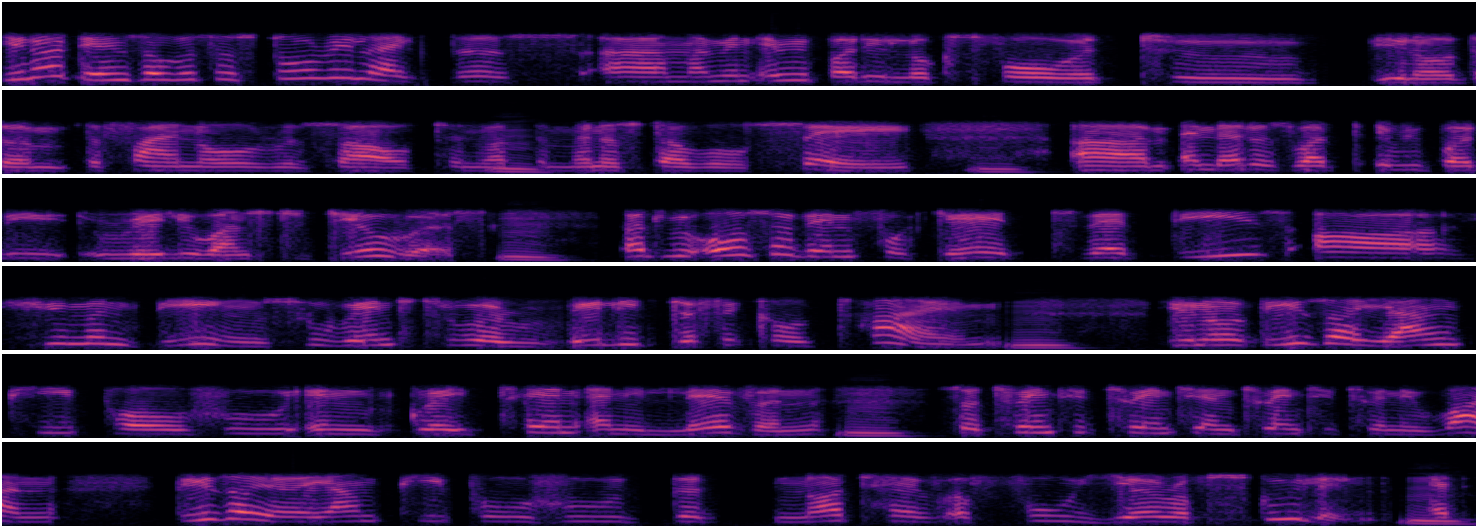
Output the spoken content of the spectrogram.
you know, Denzil, with a story like this, um, I mean, everybody looks forward to you know the the final result and what mm. the minister will say, mm. um, and that is what everybody really wants to deal with. Mm. But we also then forget that these are human beings who went through a really difficult time. You know, these are young people who in grade 10 and 11, so 2020 and 2021, these are young people who did not have a full year of schooling mm, at mm.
